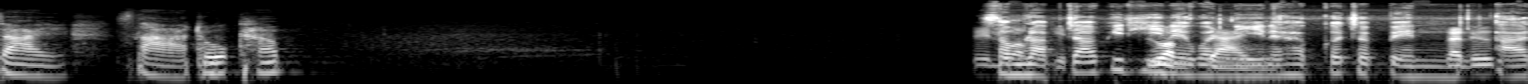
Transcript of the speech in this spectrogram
ใจสาธุครับสำหรับเจ้าพิธีในวันนี้นะครับ ก็จะเป็นระลึกอา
